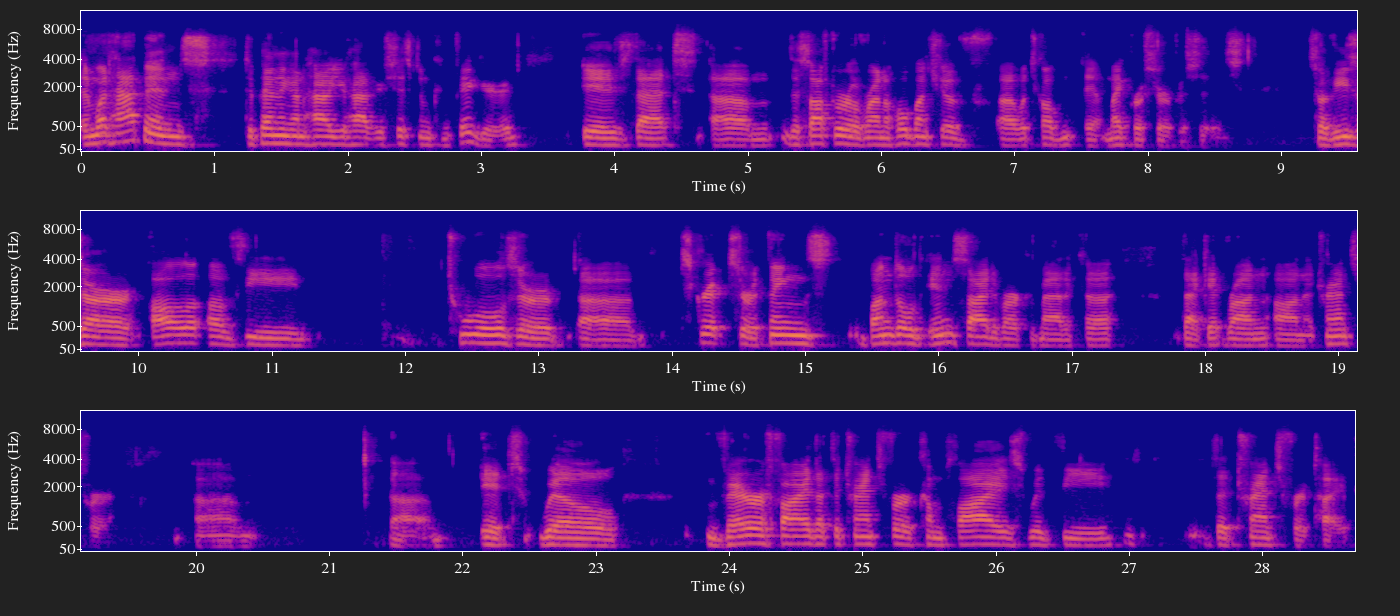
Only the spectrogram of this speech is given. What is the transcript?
and what happens depending on how you have your system configured is that um, the software will run a whole bunch of uh, what's called uh, microservices. So these are all of the tools or uh, scripts or things bundled inside of Archivematica that get run on a transfer. Um, uh, it will verify that the transfer complies with the, the transfer type.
